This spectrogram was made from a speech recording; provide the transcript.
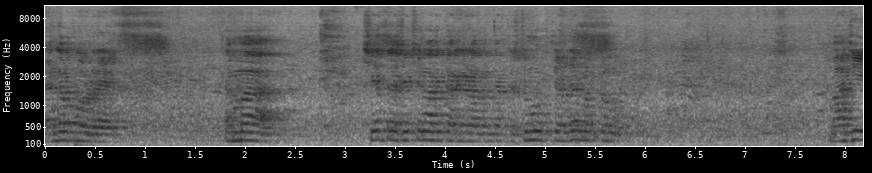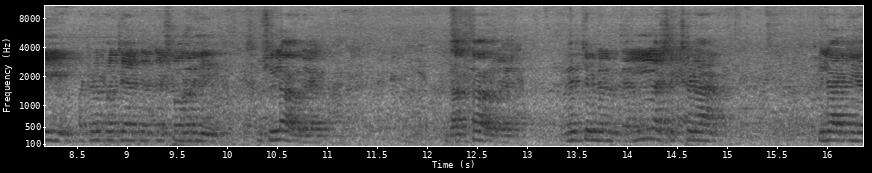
ರಂಗಪ್ಪ ಅವರೇ ನಮ್ಮ ಕ್ಷೇತ್ರ ಶಿಕ್ಷಣಾಧಿಕಾರಿಗಳಾದಂಥ ಕೃಷ್ಣಮೂರ್ತಿ ಅವರೇ ಮತ್ತು ಮಾಜಿ ಪಟ್ಟಣ ಪಂಚಾಯತ್ ಅಧ್ಯಕ್ಷ ಸೋದರಿ ಸುಶೀಲಾ ಅವರೇ, ದತ್ತ ಅವರೇ ವೇದಿಕೆ ಮೇಲಿದ್ದ ಎಲ್ಲ ಶಿಕ್ಷಣ ಇಲಾಖೆಯ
